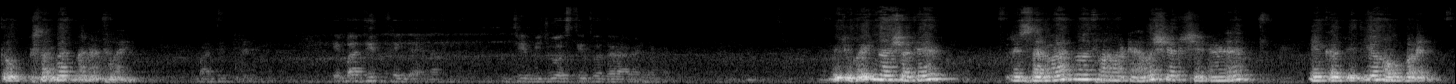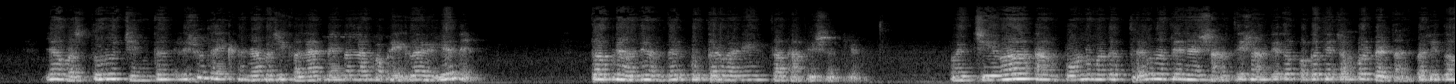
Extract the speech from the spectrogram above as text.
તો શરૂઆતમાં ના થવાય બાધિત થઈ જાય. જે બીજું અસ્તિત્વ ધરાવે છે. બીજું કઈ ના શકે. એટલે શરૂઆતમાં થવા માટે આવશ્યક છે એને એક અદ્વિતીય હોવું પડે. એટલે આ વસ્તુનું ચિંતન, એટલે શું થાય? ખાના પછી કલાક, બે કલાક આપણે એકલા રહીએ ને, તો આપણે આને અંદર ઉતરવાની તક આપી શકીએ. હવે જેવા આમ પૂર્ણ મદદ થયું નથી ને શાંતિ શાંતિ તો પગથે ચંપલ પહેરતા પછી તો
